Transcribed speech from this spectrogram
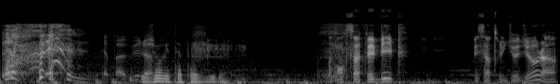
T'as pas vu là genre, il t'a pas vu là. Ah non, ça fait bip? Mais c'est un truc d'audio là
